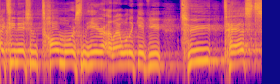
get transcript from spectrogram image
Hi T Nation, Tom Morrison here, and I want to give you two tests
